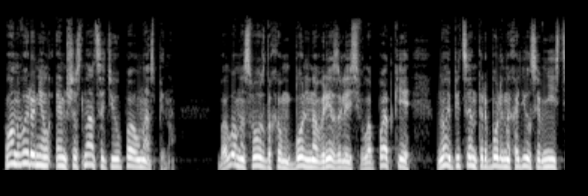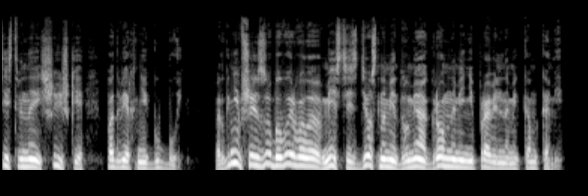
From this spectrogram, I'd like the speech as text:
Он выронил М-16 и упал на спину. Баллоны с воздухом больно врезались в лопатки, но эпицентр боли находился в неестественной шишке под верхней губой. Подгнившие зубы вырвало вместе с деснами двумя огромными неправильными комками.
